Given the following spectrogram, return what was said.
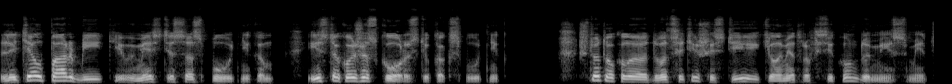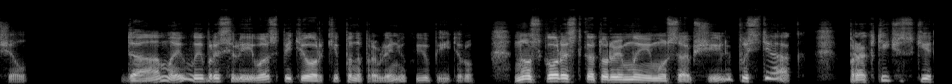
летел по орбите вместе со спутником и с такой же скоростью, как спутник. Что-то около 26 километров в секунду, мисс Митчелл. Да, мы выбросили его с пятерки по направлению к Юпитеру. Но скорость, которую мы ему сообщили, пустяк. Практически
